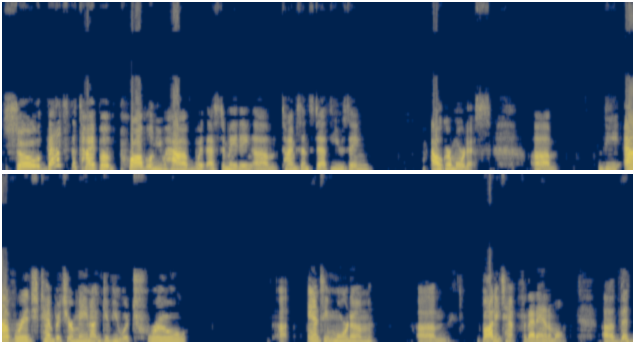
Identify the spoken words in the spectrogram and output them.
So that's the type of problem you have with estimating um, time since death using algor mortis. Um, the average temperature may not give you a true uh, ante-mortem um, body temp for that animal. Uh, the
